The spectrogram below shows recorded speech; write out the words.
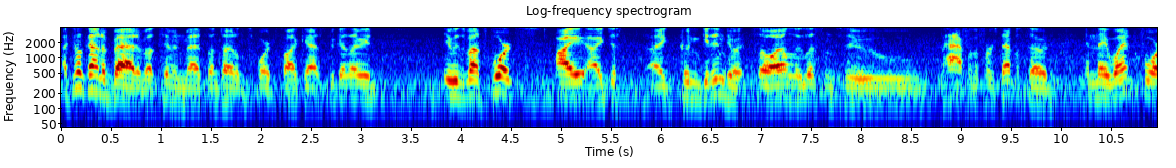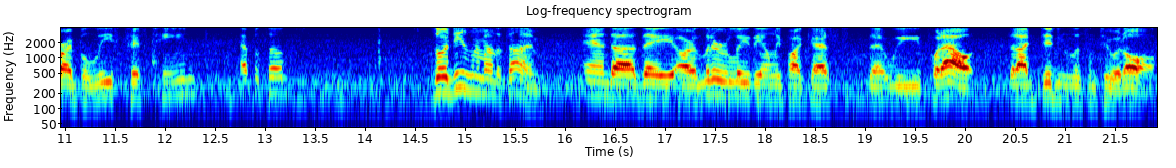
I feel kind of bad about Tim and Matt's Untitled Sports podcast because I mean, it was about sports. I I just I couldn't get into it, so I only listened to half of the first episode, and they went for I believe 15 episodes, so a decent amount of time and uh, they are literally the only podcast that we put out that I didn't listen to at all.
